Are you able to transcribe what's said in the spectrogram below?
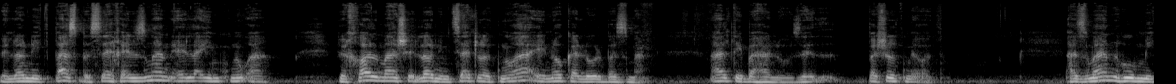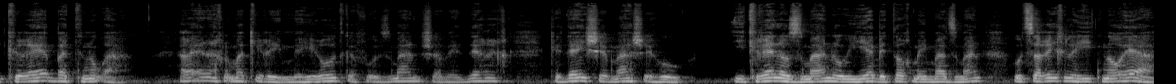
ולא נתפס בשכל זמן אלא עם תנועה. וכל מה שלא נמצאת לו תנועה אינו כלול בזמן. אל תיבהלו, זה פשוט מאוד. הזמן הוא מקרה בתנועה. הרי אנחנו מכירים, מהירות כפול זמן שווה דרך, כדי שמשהו יקרה לו זמן, הוא יהיה בתוך מימד זמן, הוא צריך להתנועע.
